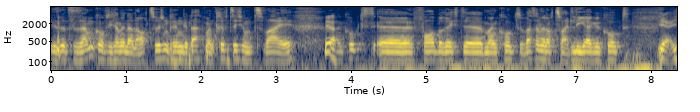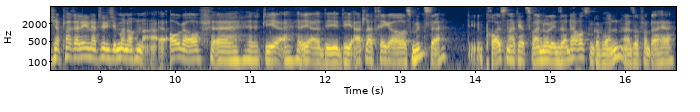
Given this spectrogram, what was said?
diese Zusammenkunft, ich habe mir dann auch zwischendrin gedacht, man trifft sich um zwei, Ja. man guckt äh, Vorberichte, man guckt, was haben wir noch, Zweitliga geguckt. Ja, ich habe parallel natürlich immer noch ein Auge auf äh, die, ja, die, die Adlerträger aus Münster. Die Preußen hat ja 2-0 in Sandhausen gewonnen, also von daher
